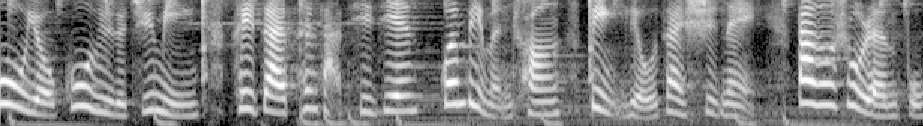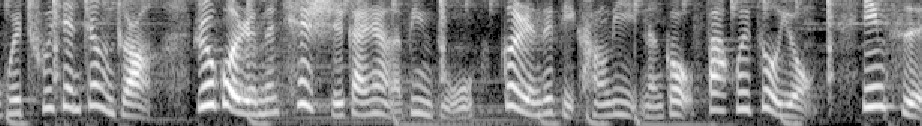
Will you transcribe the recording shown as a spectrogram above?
雾有顾虑的居民，可以在喷洒期间关闭门窗并留在室内。大多数人不会出现症状。如果人们确实感染了病毒，个人的抵抗力能够发挥作用。因此，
